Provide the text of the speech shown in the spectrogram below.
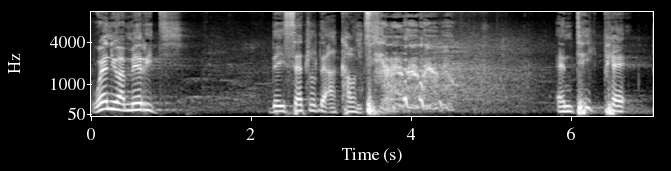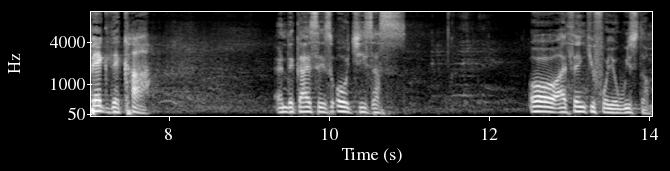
When you are married, they settle the account and take back the car. And the guy says, Oh, Jesus. Oh, I thank you for your wisdom.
